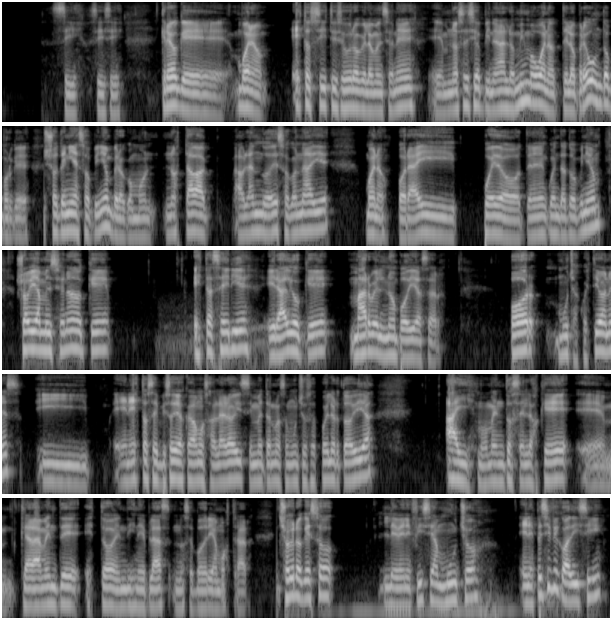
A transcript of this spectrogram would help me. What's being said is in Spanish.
Sí, sí, sí. Creo que, bueno, esto sí estoy seguro que lo mencioné. Eh, no sé si opinarás lo mismo. Bueno, te lo pregunto porque yo tenía esa opinión, pero como no estaba hablando de eso con nadie, bueno, por ahí puedo tener en cuenta tu opinión. Yo había mencionado que esta serie era algo que Marvel no podía hacer por muchas cuestiones y en estos episodios que vamos a hablar hoy, sin meternos en muchos spoilers todavía, hay momentos en los que eh, claramente esto en Disney Plus no se podría mostrar. Yo creo que eso le beneficia mucho, en específico a DC,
